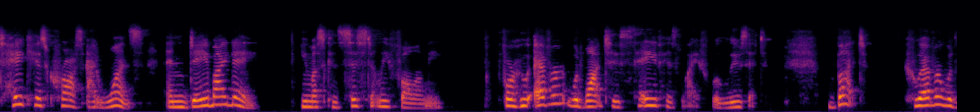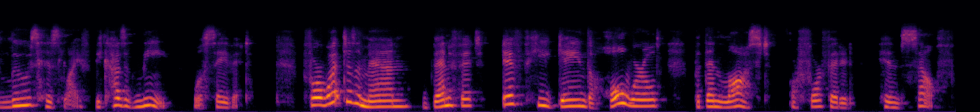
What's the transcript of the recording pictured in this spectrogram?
take his cross at once, and day by day, he must consistently follow me. For whoever would want to save his life will lose it. But whoever would lose his life because of me will save it. For what does a man benefit if he gained the whole world, but then lost or forfeited himself.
